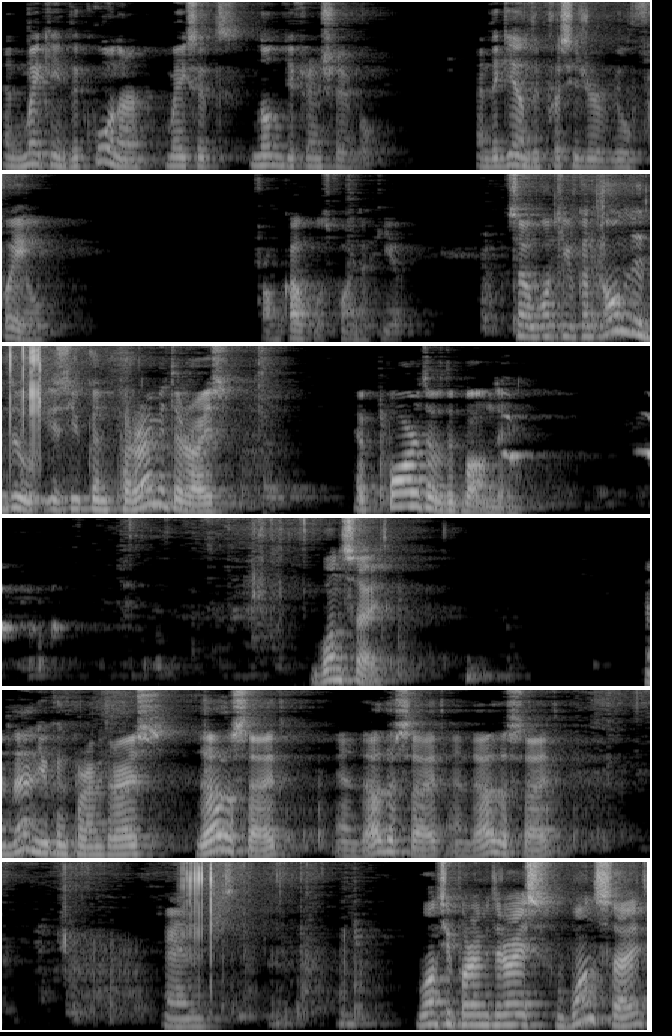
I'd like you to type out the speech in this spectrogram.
and making the corner makes it non-differentiable. And again, the procedure will fail from calculus point of view. So what you can only do is you can parameterize a part of the boundary. One side. And then you can parameterize the other side, and the other side, and the other side. And once you parameterize one side,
